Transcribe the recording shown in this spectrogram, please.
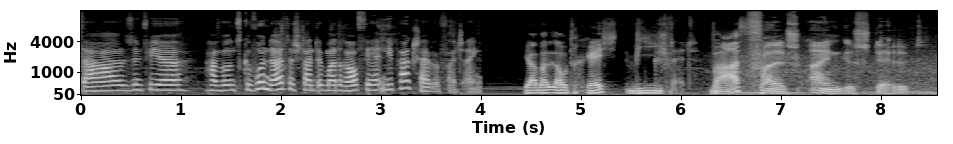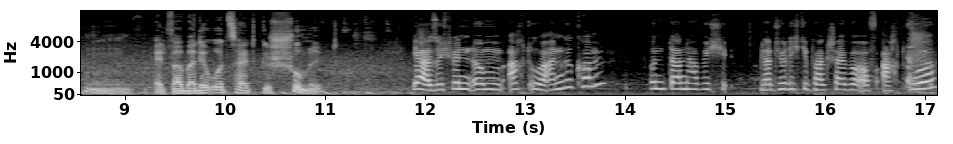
da sind wir, haben wir uns gewundert. Da stand immer drauf, wir hätten die Parkscheibe falsch eingestellt. Ja, aber laut Recht, wie. Was? Falsch eingestellt? Hm. Etwa bei der Uhrzeit geschummelt? Ja, also ich bin um 8 Uhr angekommen und dann habe ich natürlich die Parkscheibe auf 8 Uhr,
